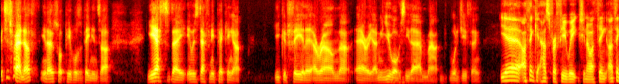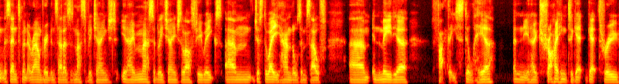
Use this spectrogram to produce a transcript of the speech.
which is fair enough. You know, it's what people's opinions are. Yesterday, it was definitely picking up. You could feel it around that area. I mean, you obviously there, Matt. What did you think? Yeah, I think it has for a few weeks. You know, I think I think the sentiment around Ruben Sellés has massively changed. You know, massively changed the last few weeks. Um, just the way he handles himself um, in the media, the fact that he's still here and you know trying to get get through.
